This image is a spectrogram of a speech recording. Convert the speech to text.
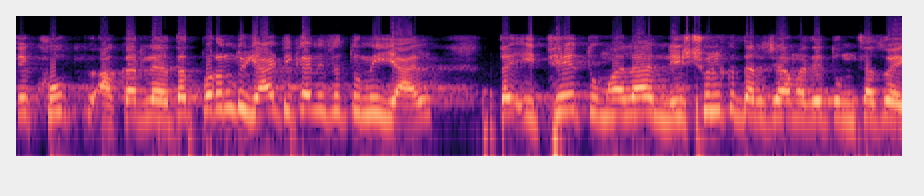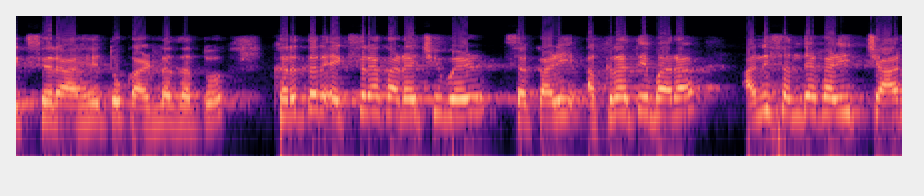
ते खूप आकारले जातात. परंतु या ठिकाणी जर तुम्ही याल तर इथे तुम्हाला निशुल्क दर्जामध्ये तुमचा जो एक्सरे आहे तो काढला जातो. खरं तर एक्सरे काढायची वेळ सकाळी अकरा ते बारा आणि संध्याकाळी चार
